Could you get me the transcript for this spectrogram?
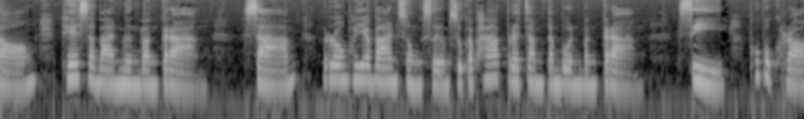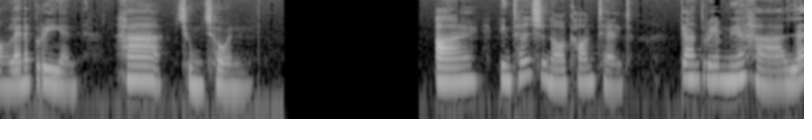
2. เทศบาลเมืองบางกลาง 3. โรงพยาบาลส่งเสริมสุขภาพประจำตำบลบางกลาง 4. ผู้ปกครองและนักเรียน 5. ชุมชน I intentional content การเตรียมเนื้อหาและ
